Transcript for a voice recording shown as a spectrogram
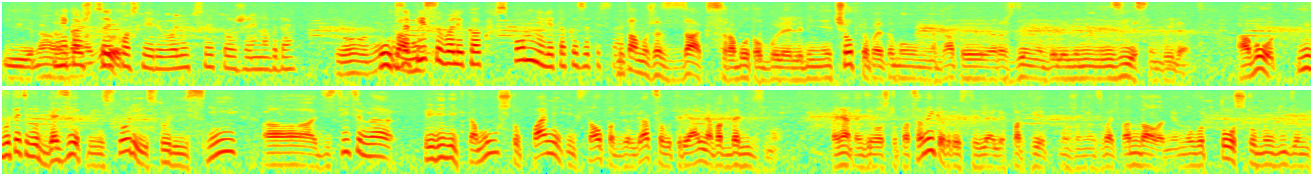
И на- Мне на кажется, и после революции тоже иногда. э, ну, там, Записывали, как вспомнили, так и записали. Ну, там уже ЗАГС работал более или менее четко, поэтому даты рождения более или менее известны были. А вот, и вот эти вот газетные истории, истории СМИ, а, действительно привели к тому, что памятник стал подвергаться вот реально вандализму. Понятное дело, что пацаны, которые стреляли в портрет, можно назвать вандалами, но вот то, что мы видим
